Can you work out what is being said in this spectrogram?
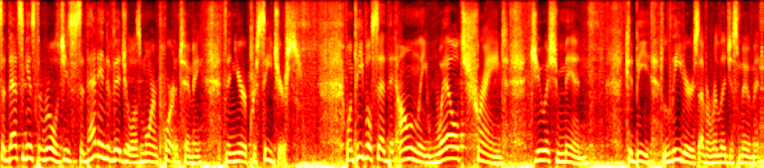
said that's against the rules, Jesus said, That individual is more important to me than your procedures. When people said that only well trained Jewish men could be leaders of a religious movement,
